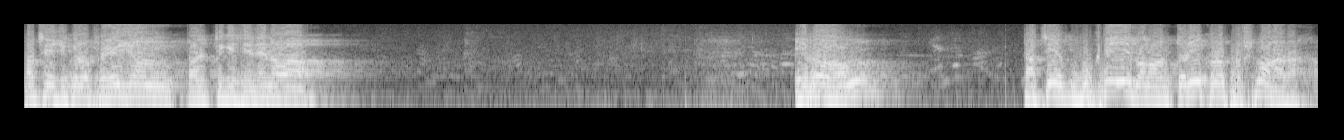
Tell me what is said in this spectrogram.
পথে যেগুলো প্রয়োজন, তাদের থেকে জেনে নেওয়া এবং তাতে মুখে এবং অন্তরে কোনো প্রশ্ন না রাখা।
